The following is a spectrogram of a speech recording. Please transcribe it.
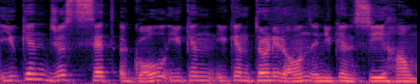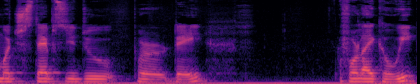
you can just set a goal. You can you can turn it on and you can see how much steps you do per day for like a week.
